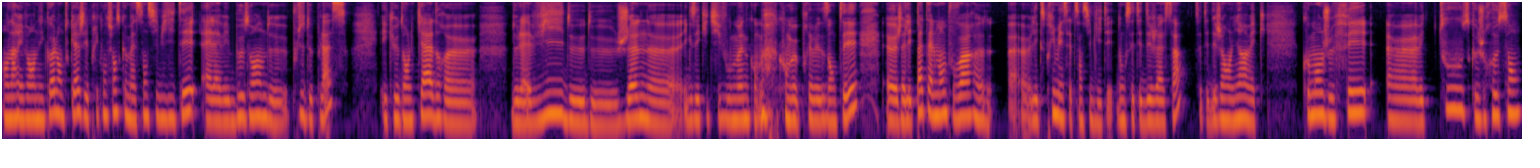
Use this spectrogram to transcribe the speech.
en arrivant en école, en tout cas, j'ai pris conscience que ma sensibilité, elle avait besoin de plus de place et que dans le cadre euh, de la vie de, de jeune euh, executive woman qu'on me, me, présentait, j'allais pas tellement pouvoir l'exprimer cette sensibilité. Donc c'était déjà ça, c'était déjà en lien avec comment je fais, avec tout ce que je ressens.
